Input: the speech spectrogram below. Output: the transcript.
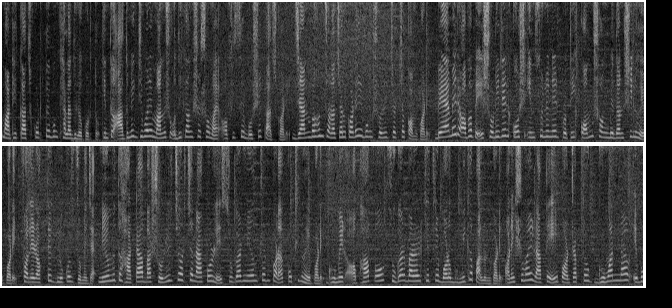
মাঠে কাজ করত এবং খেলাধুলো করত। কিন্তু আধুনিক জীবনে মানুষ অধিকাংশ সময় অফিসে বসে কাজ করে, যানবাহন চলাচল করে এবং শরীরচর্চা কম করে। ব্যায়ামের অভাবে শরীরের কোষ ইনসুলিনের প্রতি কম সংবেদনশীল হয়ে পড়ে, ফলে রক্তে গ্লুকোজ জমে যায়। নিয়মিত হাঁটা বা শরীর চর্চা না করলে সুগার নিয়ন্ত্রণ করা কঠিন হয়ে পড়ে। ঘুমের অভাব ও সুগার বাড়ার ক্ষেত্রে বড় ভূমিকা পালন করে। অনেক সময় রাতে পর্যাপ্ত ঘুমান না এবং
